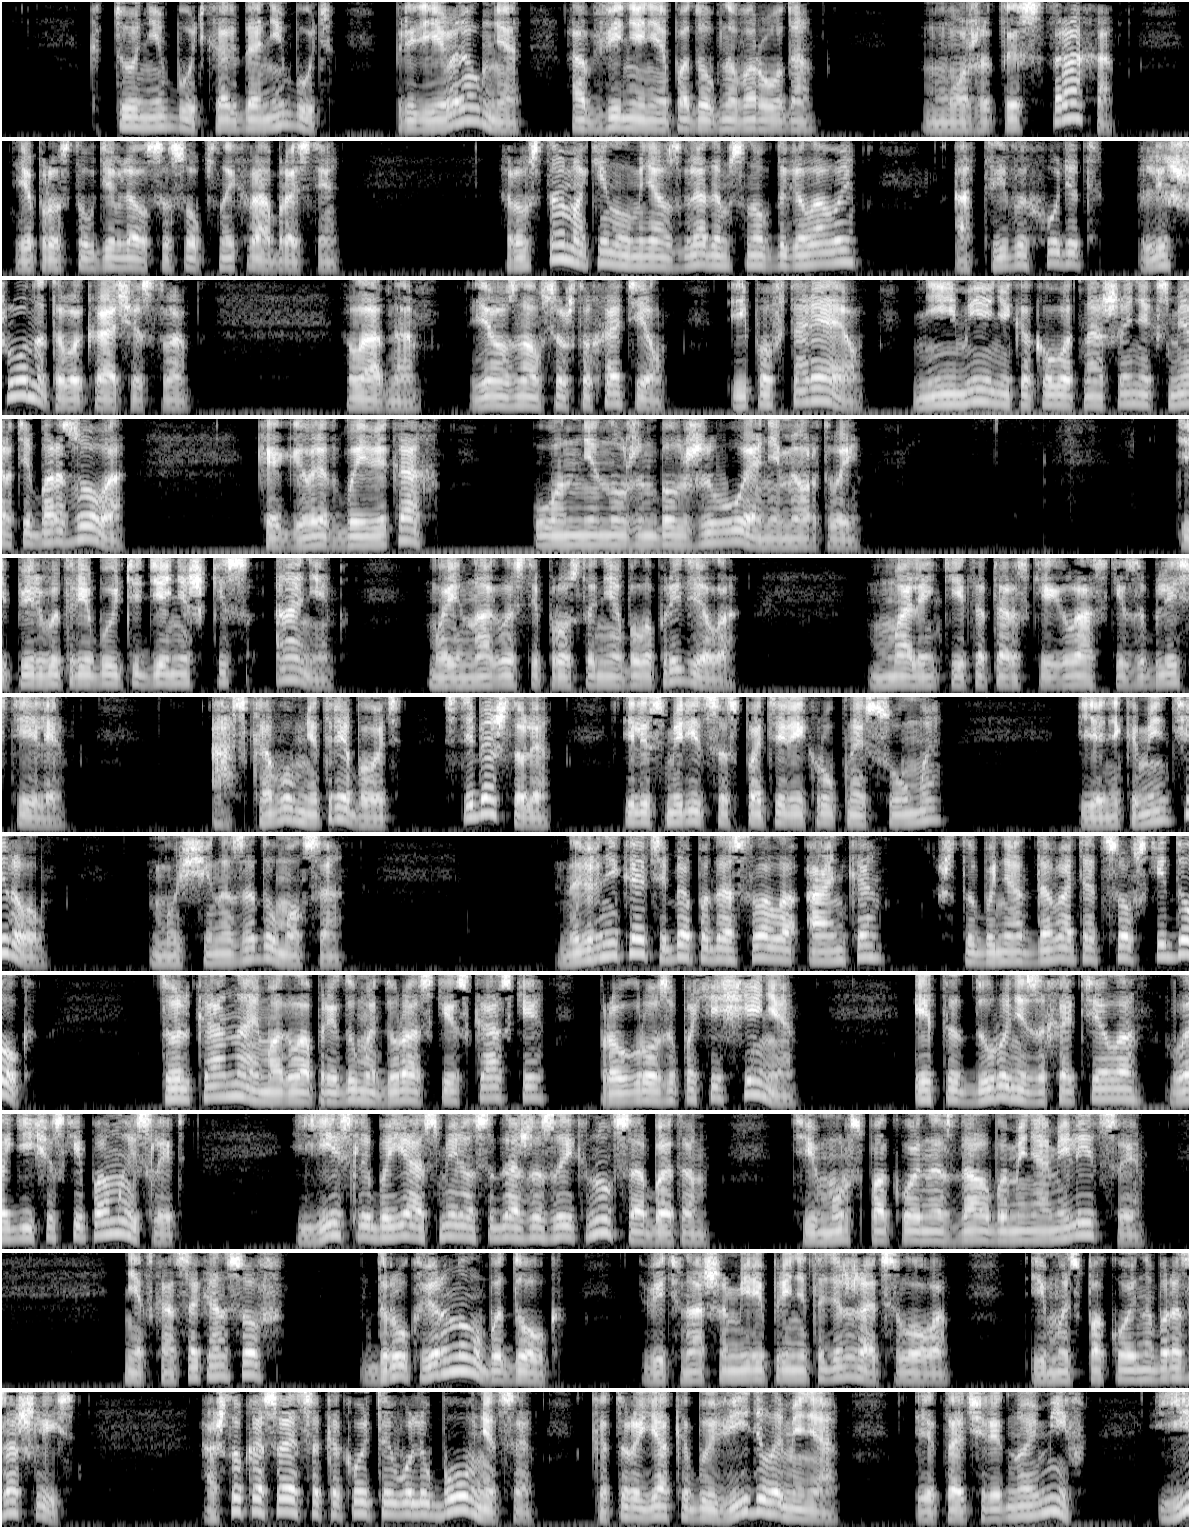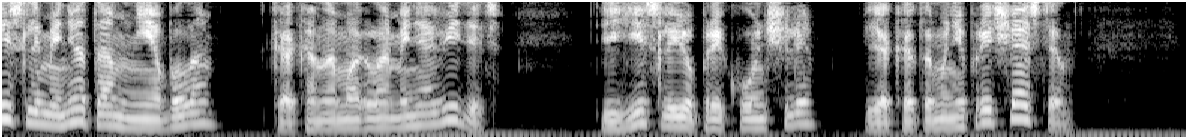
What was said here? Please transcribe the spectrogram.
Кто-нибудь когда-нибудь предъявлял мне обвинение подобного рода? Может, из страха? Я просто удивлялся собственной храбрости. Рустам окинул меня взглядом с ног до головы. А ты, выходит, лишен этого качества. Ладно, я узнал все, что хотел. И повторяю, не имею никакого отношения к смерти Борзова. Как говорят в боевиках, он мне нужен был живой, а не мертвый. Теперь вы требуете денежки с Ани. Моей наглости просто не было предела. Маленькие татарские глазки заблестели. А с кого мне требовать? С тебя, что ли? Или смириться с потерей крупной суммы? Я не комментировал. Мужчина задумался. Наверняка тебя подослала Анька, чтобы не отдавать отцовский долг. Только она и могла придумать дурацкие сказки про угрозу похищения. эта дура не захотела логически помыслить. Если бы я осмелился даже заикнуться об этом, Тимур спокойно сдал бы меня милиции. Нет, в конце концов, друг вернул бы долг, ведь в нашем мире принято держать слово, и мы спокойно бы разошлись. А что касается какой-то его любовницы, которая якобы видела меня, это очередной миф. Если меня там не было, как она могла меня видеть? И если ее прикончили, я к этому не причастен.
